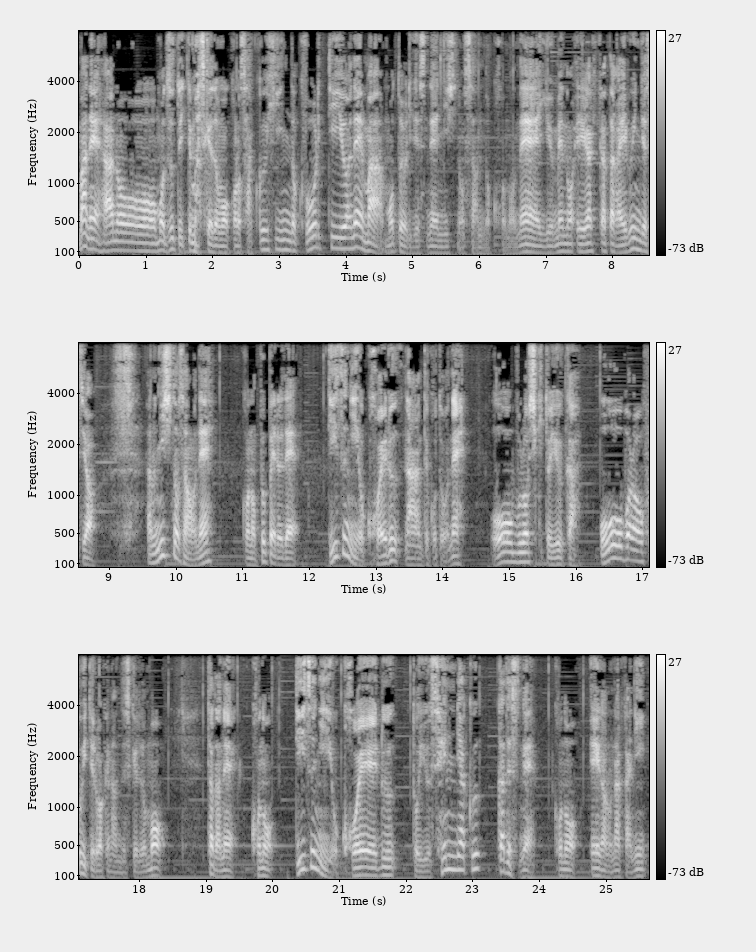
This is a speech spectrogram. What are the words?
まあね、あのー、もうずっと言ってますけども、この作品のクオリティはね、まあ元よりですね、西野さんのこのね、夢の描き方がエグいんですよ。あの、西野さんはね、このプペルでディズニーを超えるなんてことをね、大風呂敷というか、大ボラを吹いてるわけなんですけれども、ただね、このディズニーを超えるという戦略がですね、この映画の中に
